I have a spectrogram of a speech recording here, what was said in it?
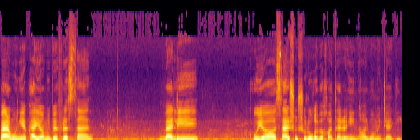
برامون یه پیامی بفرستن. ولی گویا سرشون شلوغه به خاطر این آلبوم جدید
